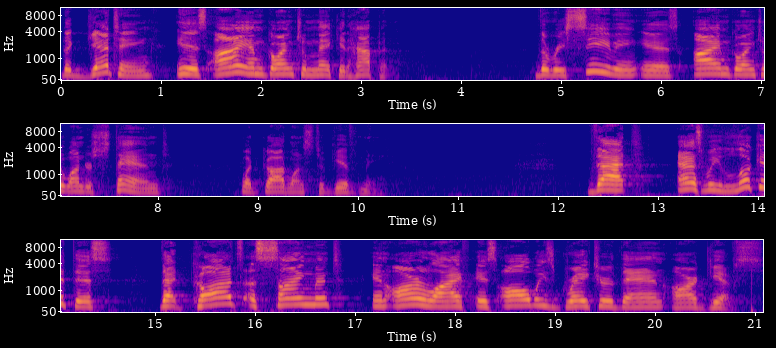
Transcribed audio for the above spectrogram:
The getting is I am going to make it happen. The receiving is I'm going to understand what God wants to give me. That as we look at this, that God's assignment in our life is always greater than our gifts.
